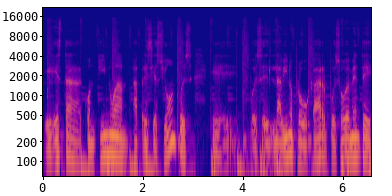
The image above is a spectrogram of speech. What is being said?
Eh, esta continua apreciación pues eh, pues eh, la vino a provocar, pues obviamente,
